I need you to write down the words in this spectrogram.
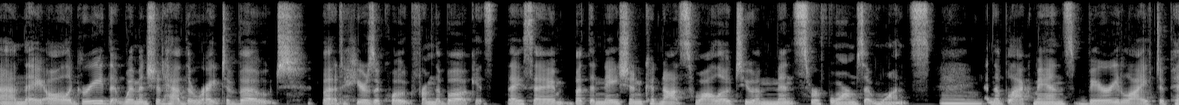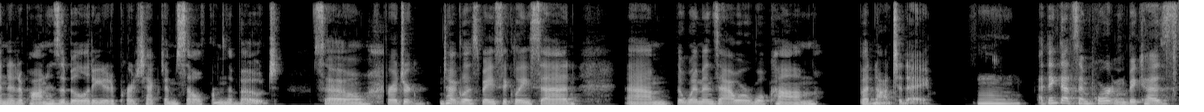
um, they all agreed that women should have the right to vote. But here's a quote from the book. It's, they say, But the nation could not swallow two immense reforms at once. Mm. And the black man's very life depended upon his ability to protect himself from the vote. So Frederick Douglass basically said, um, The women's hour will come, but not today. Mm. I think that's important because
